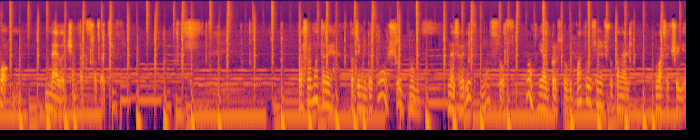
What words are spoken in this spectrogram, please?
по мелочам, так сказати. Трансформатори потрібні для того, щоб ну, не згорів насос. Ну, я використовую квантову сонячну панель, у вас якщо є.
